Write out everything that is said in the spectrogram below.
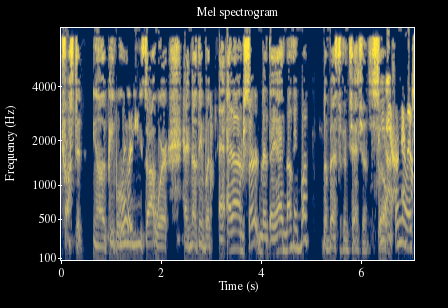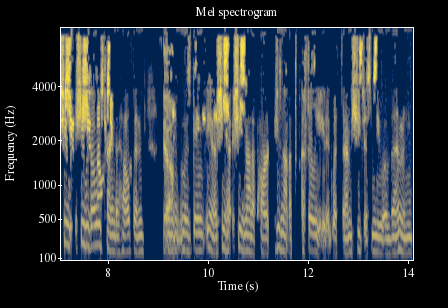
trusted, you know, the people who you thought were had nothing but, and, and I'm certain that they had nothing but the best of intentions. So yeah, I know, and she she was always trying to help, and yeah. and was being, you know, she she's not a part, she's not affiliated with them. She just knew of them, and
